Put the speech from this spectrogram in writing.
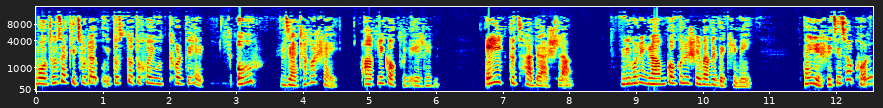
মধুজা কিছুটা ইতস্তত হয়ে উত্তর দিলেন, ও, জ্যাঠামশাই, আপনি কখন এলেন? এই একটু ছাদে আসলাম। জীবনে গ্রাম কখনো সেভাবে দেখিনি। তাই এসেছি যখন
